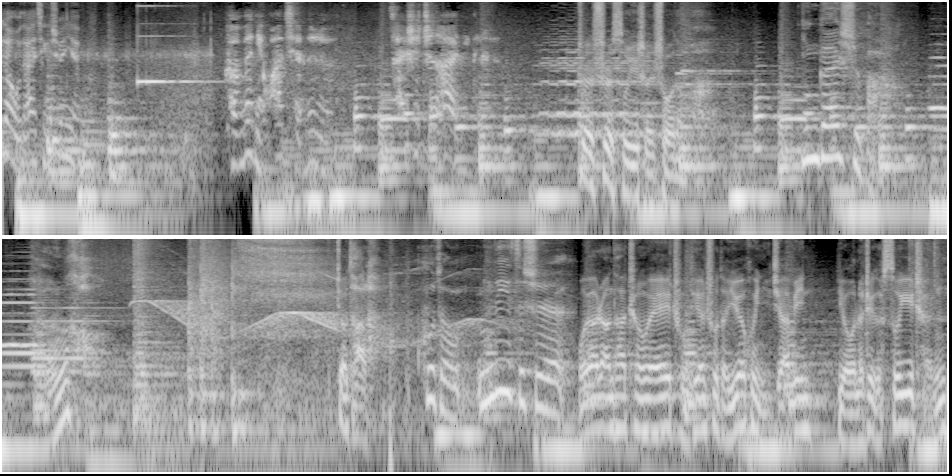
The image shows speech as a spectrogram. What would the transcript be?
知道我的爱情宣言吗？肯为你花钱的人，才是真爱你的人。这是苏一晨说的吗？应该是吧。很好，就她了。顾总，您的意思是？我要让她成为楚天树的约会女嘉宾。有了这个苏一晨，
